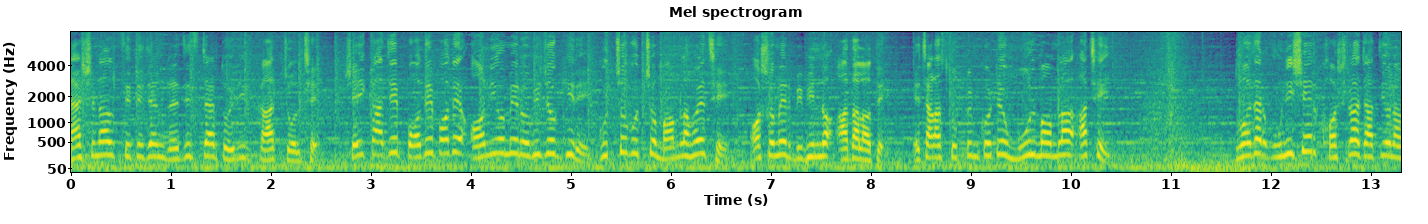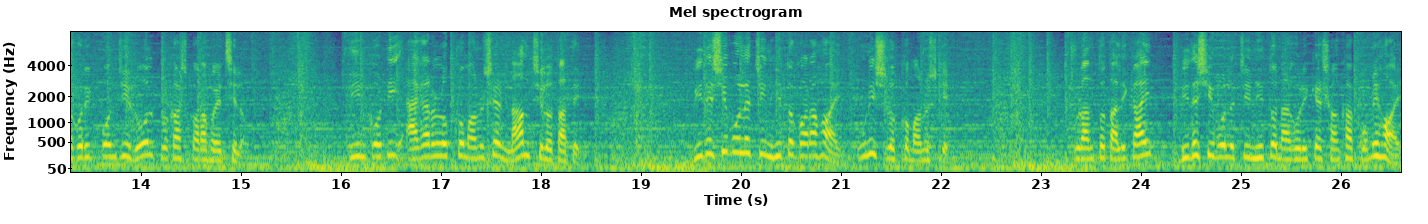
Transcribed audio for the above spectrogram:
ন্যাশনাল সিটিজেন রেজিস্টার তৈরির কাজ চলছে। সেই কাজে পদে পদে অনিয়মের অভিযোগ ঘিরে গুচ্ছ মামলা হয়েছে অসমের বিভিন্ন আদালতে। এছাড়া সুপ্রিম কোর্টেও মূল মামলা আছেই। দু হাজার উনিশের খসড়া জাতীয় নাগরিকপঞ্জি রোল প্রকাশ করা হয়েছিল। তিন কোটি এগারো লক্ষ মানুষের নাম ছিল তাতে। বিদেশি বলে চিহ্নিত করা হয় উনিশ লক্ষ মানুষকে। চূড়ান্ত তালিকায় বিদেশি বলে চিহ্নিত নাগরিকের সংখ্যা কমে হয়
